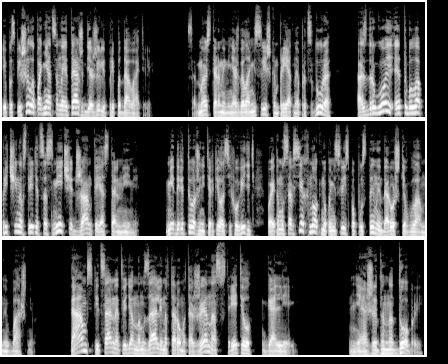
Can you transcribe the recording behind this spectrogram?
и поспешила подняться на этаж, где жили преподаватели. С одной стороны, меня ждала не слишком приятная процедура, а с другой, это была причина встретиться с Мечи, Джанкой и остальными. Мидери тоже не терпелось их увидеть, поэтому со всех ног мы понеслись по пустынной дорожке в главную башню. Там, в специально отведенном зале на втором этаже, нас встретил Галей. Неожиданно добрый.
